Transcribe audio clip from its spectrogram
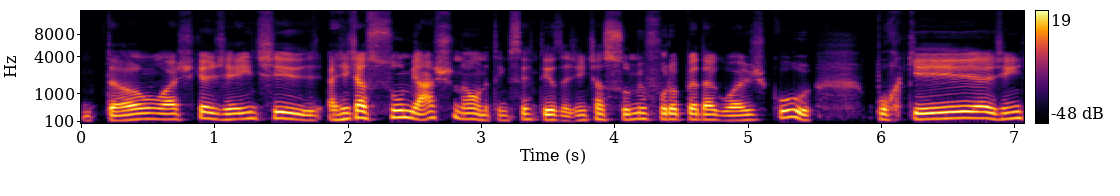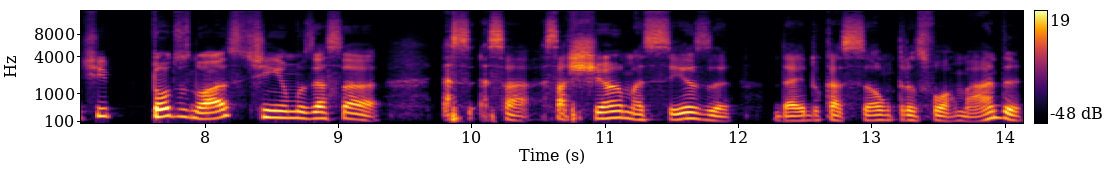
Então, acho que a gente, a gente assume, acho não, né, tenho certeza, a gente assume o furo pedagógico porque a gente, todos nós tínhamos essa, essa, essa, chama acesa da educação transformada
